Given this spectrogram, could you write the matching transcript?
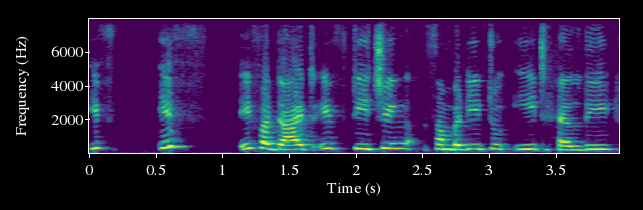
if if if a diet if teaching somebody to eat healthy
